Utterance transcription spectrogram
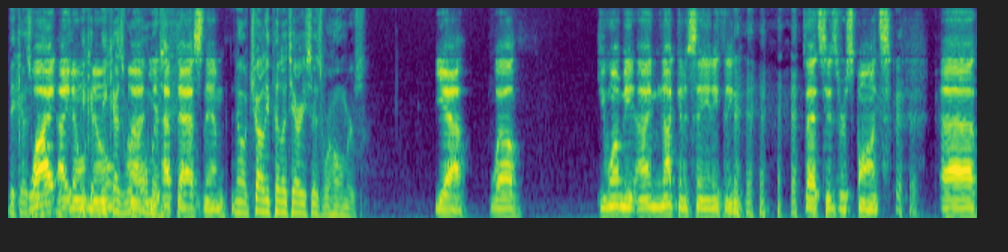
Because why I don't because, know. Because we're uh, homers. You have to ask them. No, Charlie Pillitteri says we're homers. Yeah. Well, do you want me? I'm not going to say anything. That's his response. Uh,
